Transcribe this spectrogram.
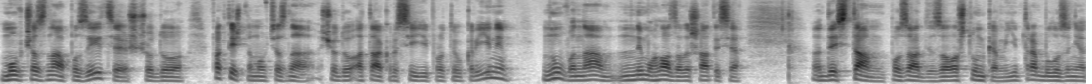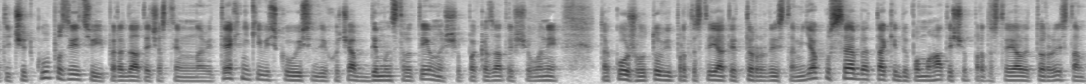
мовчазна позиція щодо фактично мовчазна щодо атак Росії проти України, ну вона не могла залишатися десь там позаду за лаштунками. Їм треба було зайняти чітку позицію і передати частину навіть техніки військової сюди, хоча б демонстративно, щоб показати, що вони також готові протистояти терористам як у себе, так і допомагати, щоб протистояли терористам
